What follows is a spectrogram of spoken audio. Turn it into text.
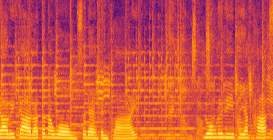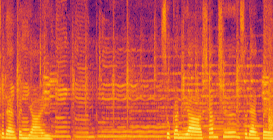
ดาริการัตนวงศ์แสดงเป็นคล้าย ดวงฤดีพยัคฆะแสดงเป็นใย สุกัญญาแช่มชื่น แสดงเป็น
